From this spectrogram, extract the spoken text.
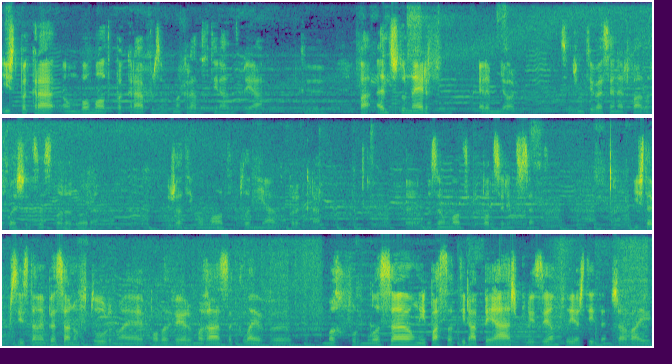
Isto para criar é um bom modo para criar, por exemplo, uma criada de retirada de PA. Que, pá, antes do nerf era melhor. Se eles não tivessem nerfado a flecha desaceleradora, eu já tinha um modo planeado para criar. Uh, mas é um modo que pode ser interessante. Isto é preciso também pensar no futuro, não é? Pode haver uma raça que leve uma reformulação e passa a tirar PAs, por exemplo, e este item já vai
